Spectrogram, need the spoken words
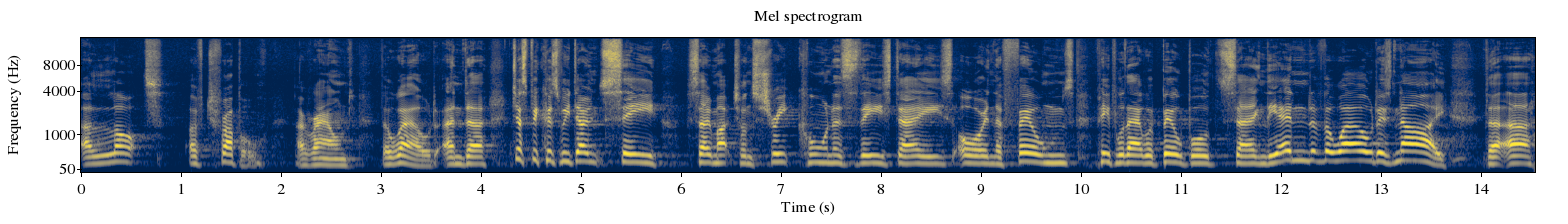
a lot of trouble around the world. And uh, just because we don't see so much on street corners these days or in the films, people there with billboards saying, the end of the world is nigh, that uh,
